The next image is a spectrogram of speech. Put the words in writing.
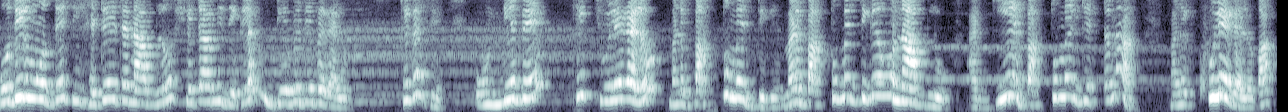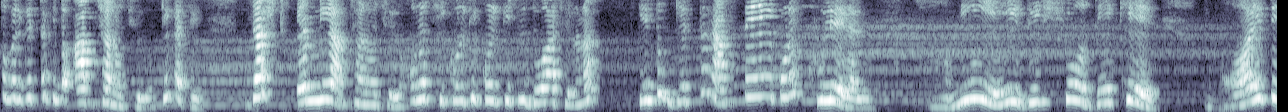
গদির মধ্যে যে হেঁটে হেঁটে নামলো, সেটা আমি দেখলাম ডেবে ডেবে গেল। ঠিক আছে? ও নেবে, ঠিক চলে গেল মানে বাথরুমের দিকে মানে বাথরুমের দিকে ও নামলো। আর গিয়ে বাথরুমের গেটটা না মানে খুলে গেল। বাথরুমের গেটটা কিন্তু আবছানো ছিল, ঠিক আছে? জাস্ট এমনি আবছানো ছিল। কোনো ছিকল ঠিকল কিছু দেওয়া ছিল না। কিন্তু গেটটা আস্তে করে খুলে গেল। আমি এই দৃশ্য দেখে ভয়তে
